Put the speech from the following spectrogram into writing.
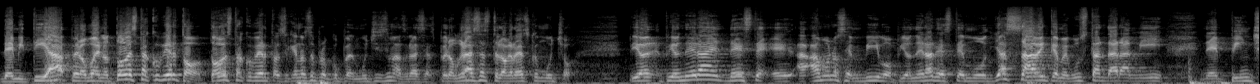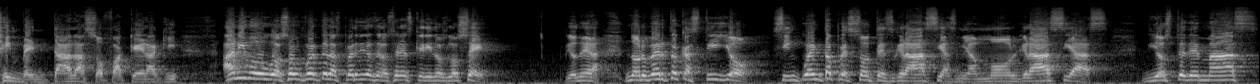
de mi tía, pero bueno, todo está cubierto, todo está cubierto, así que no se preocupen, muchísimas gracias, pero gracias, te lo agradezco mucho. Pio- Pionera de este, eh, vámonos en vivo, pionera de este mood. Ya saben que me gusta andar a mí de pinche inventada, sofaquera aquí. Ánimo, Hugo, son fuertes las pérdidas de los seres queridos, lo sé. Pionera. Norberto Castillo, 50 pesotes. Gracias, mi amor, gracias. Dios te dé más.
